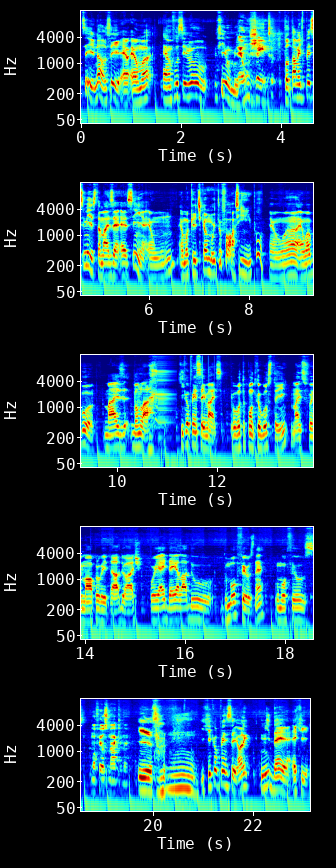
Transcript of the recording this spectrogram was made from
Sim, não, sim, é, é uma, é um possível filme. É um jeito. Totalmente pessimista, mas é, é sim, é, um, é uma crítica muito forte. Sim, pô. É uma, é uma boa. Mas, vamos lá. O que, que eu pensei mais? O outro ponto que eu gostei, mas foi mal aproveitado, eu acho, foi a ideia lá do, do Morpheus, né? O Morpheus. Morpheus Máquina. Isso. Hum, E o que, que eu pensei? Olha, minha ideia é que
